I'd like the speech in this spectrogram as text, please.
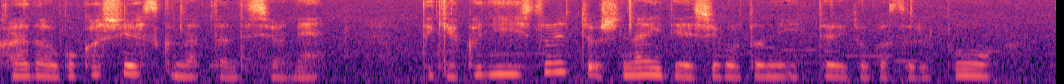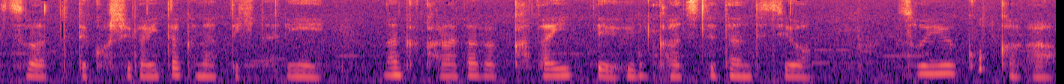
体を動かしやすくなったんですよね。で逆にストレッチをしないで仕事に行ったりとかすると座ってて腰が痛くなってきたりなんか体が硬いっていう風に感じてたんですよ。そういう効果が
